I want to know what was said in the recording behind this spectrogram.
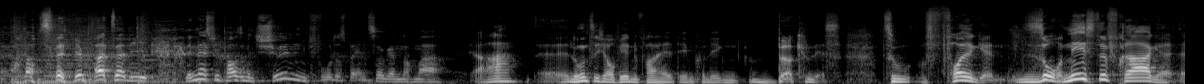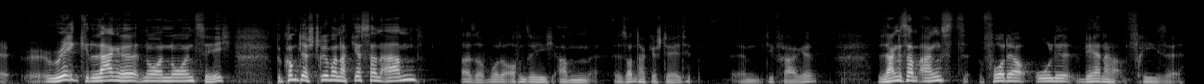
Außerdem hat er die Länderspielpause mit schönen Fotos bei Instagram nochmal. Ja, äh, lohnt sich auf jeden Fall, dem Kollegen Birkulis zu folgen. So, nächste Frage. Rick Lange, 99. Bekommt der Strömer nach gestern Abend, also wurde offensichtlich am Sonntag gestellt, ähm, die Frage, langsam Angst vor der Ole Werner-Friese?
